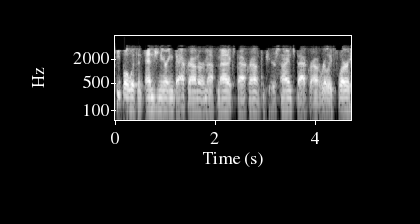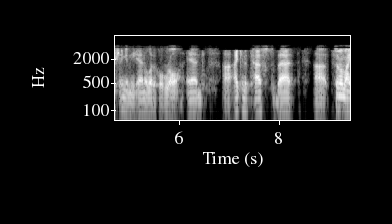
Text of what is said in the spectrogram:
people with an engineering background or a mathematics background, computer science background, really flourishing in the analytical role. And uh, I can attest that uh, some of my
